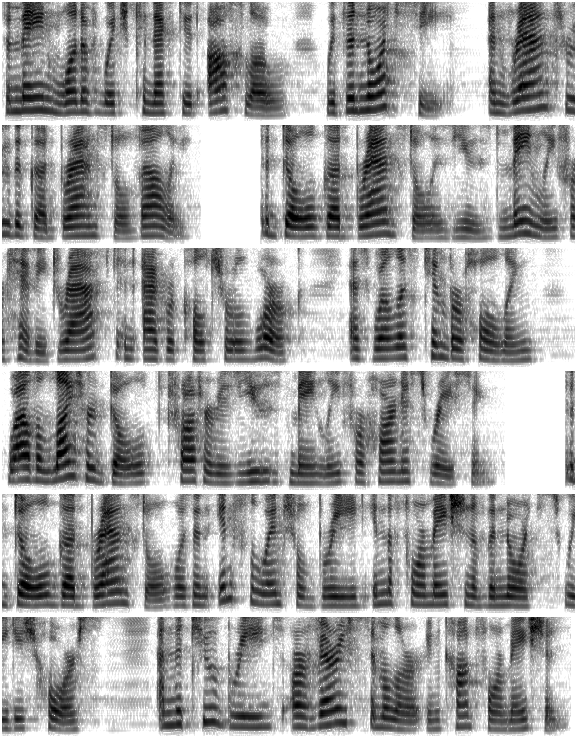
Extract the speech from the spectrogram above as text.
the main one of which connected Oslo with the North Sea and ran through the Gudbrandsdal Valley. The Dole Gudbrandsdal is used mainly for heavy draft and agricultural work, as well as timber hauling, while the lighter Dole Trotter is used mainly for harness racing. The Dole Gudbrandsdal was an influential breed in the formation of the North Swedish horse, and the two breeds are very similar in conformation.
